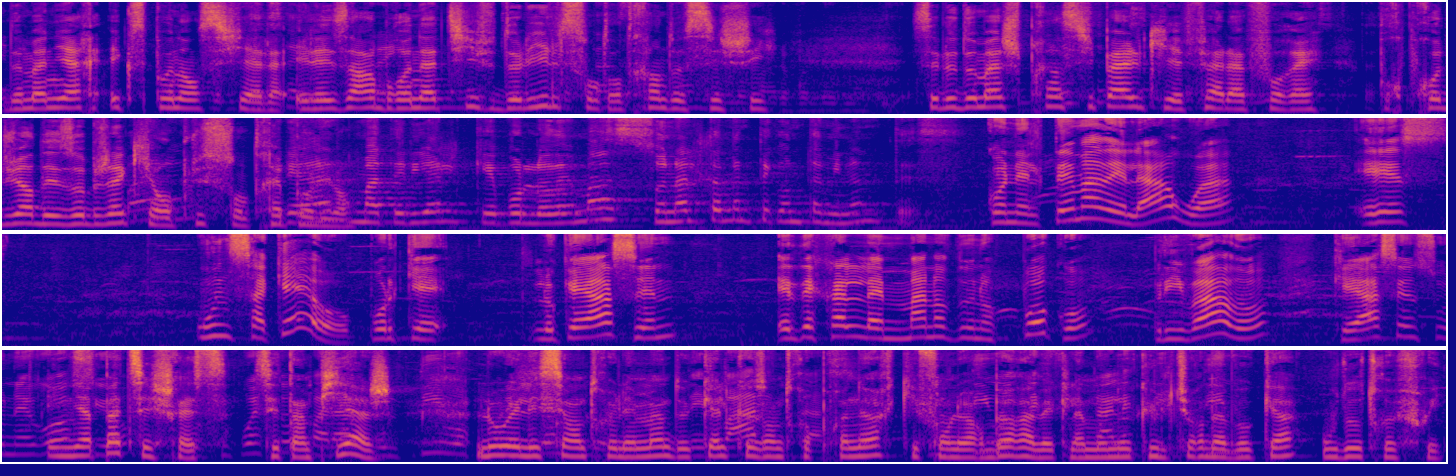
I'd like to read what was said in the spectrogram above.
de manière exponentielle, et les arbres natifs de l'île sont en train de sécher. C'est le dommage principal qui est fait à la forêt, pour produire des objets qui en plus sont très polluants. Con el tema del agua es un saqueo, porque lo que hacen es dejarla en manos de unos pocos il n'y a pas de sécheresse, c'est un pillage. L'eau est laissée entre les mains de quelques entrepreneurs qui font leur beurre avec la monoculture d'avocats ou d'autres fruits.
